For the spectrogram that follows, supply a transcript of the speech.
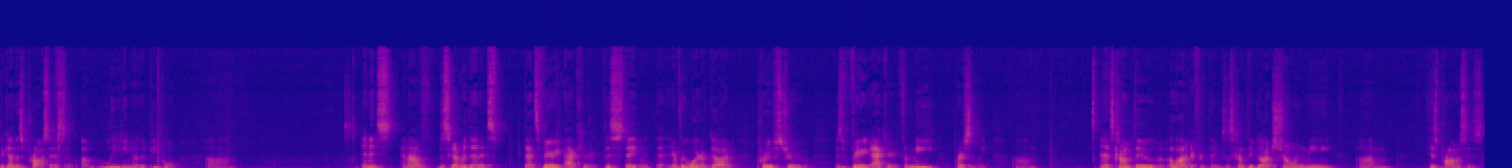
begun this process of, of leading other people. Um, and it's and I've discovered that it's that's very accurate. This statement that every word of God proves true is very accurate for me personally. Um, and it's come through a lot of different things. It's come through God showing me um, His promises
